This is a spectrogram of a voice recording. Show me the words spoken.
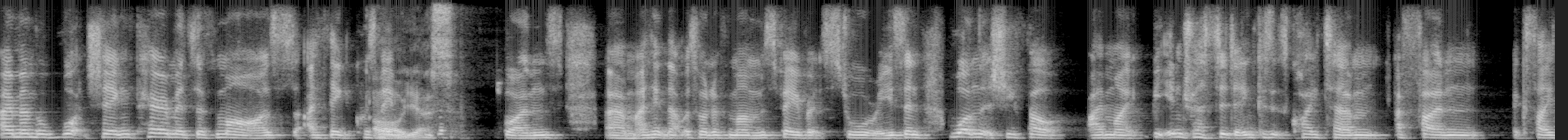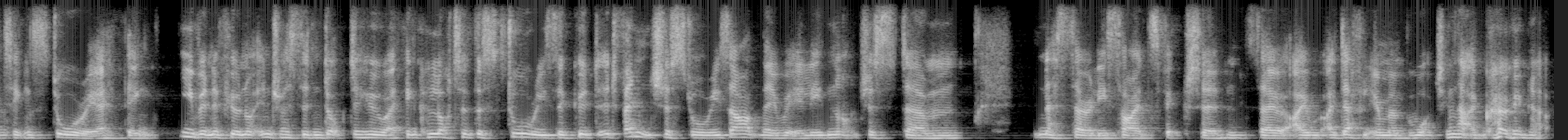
I remember watching Pyramids of Mars. I think was maybe oh yes ones. Um, I think that was one of Mum's favourite stories and one that she felt I might be interested in because it's quite um, a fun exciting story i think even if you're not interested in doctor who i think a lot of the stories are good adventure stories aren't they really not just um, necessarily science fiction so I, I definitely remember watching that growing up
